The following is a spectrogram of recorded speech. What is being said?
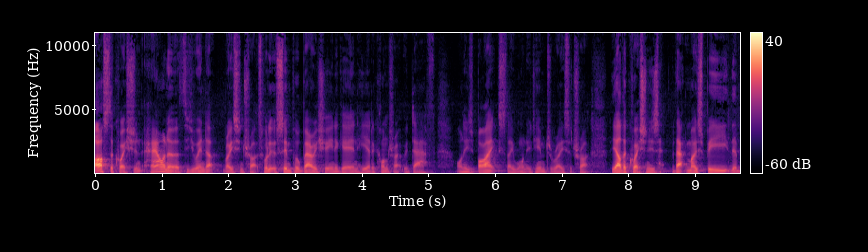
ask the question, how on earth did you end up racing trucks? Well, it was simple. Barry Sheene, again, he had a contract with DAF on his bikes. They wanted him to race a truck. The other question is, that must be the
